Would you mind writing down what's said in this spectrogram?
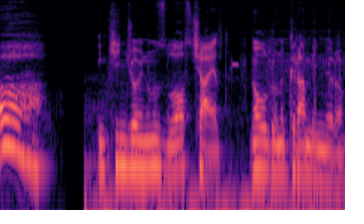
Ah! İkinci oyunumuz Lost Child. Ne olduğunu gram bilmiyorum.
